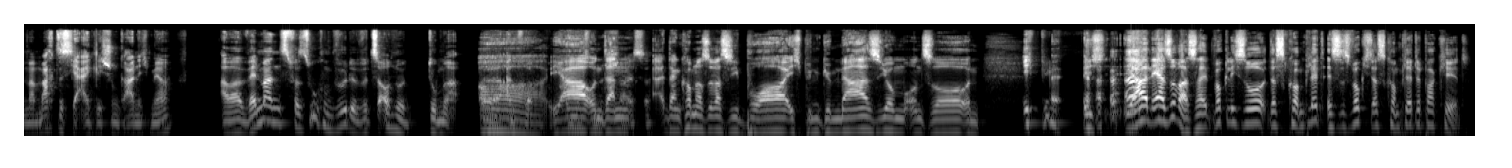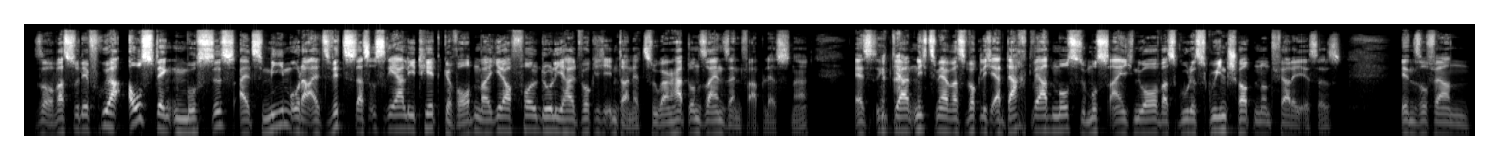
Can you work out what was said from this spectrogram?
Man macht es ja eigentlich schon gar nicht mehr. Aber wenn man es versuchen würde, würde es auch nur dumme äh, Oh, ja, und dann, Scheiße. dann kommt noch sowas wie, boah, ich bin Gymnasium und so und Ich bin. Ich, ja, ja, sowas. Halt wirklich so, das komplett, es ist wirklich das komplette Paket. So, was du dir früher ausdenken musstest als Meme oder als Witz, das ist Realität geworden, weil jeder Volldulli halt wirklich Internetzugang hat und seinen Senf ablässt, ne? Es gibt ja nichts mehr, was wirklich erdacht werden muss. Du musst eigentlich nur was Gutes screenshotten und fertig ist es. Insofern,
